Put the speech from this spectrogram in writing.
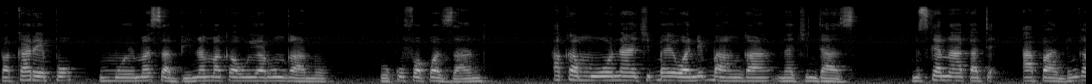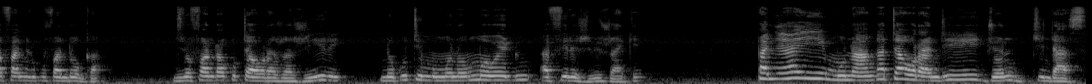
Pakarepo mumwoyo masabhina makauya rungano rwokufa kwazand akamuona achibayiwa nebanga nachindaza musikana akati apa handingafaniri kufa ndoga. Ndinofanira kutaura zvazviri nokuti mumwe nomumwe wedu afire zvivi zvake. Panyaya iyi munhu angataura ndijohn chindasa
